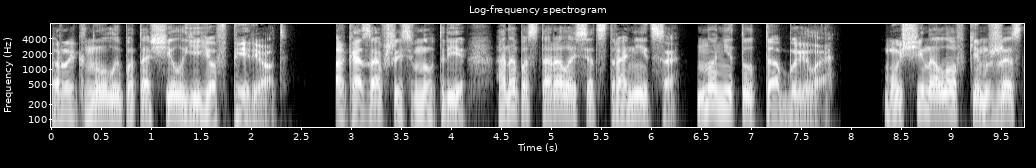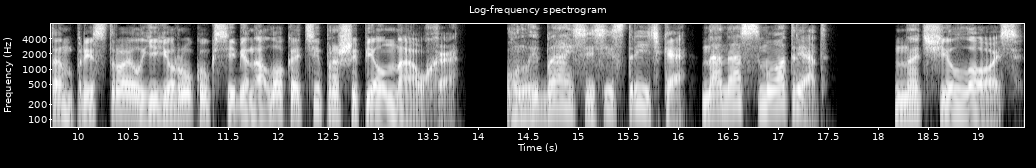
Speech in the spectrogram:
Рыкнул и потащил ее вперед. Оказавшись внутри, она постаралась отстраниться, но не тут-то было. Мужчина ловким жестом пристроил ее руку к себе на локоть и прошипел на ухо. «Улыбайся, сестричка, на нас смотрят!» Началось.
